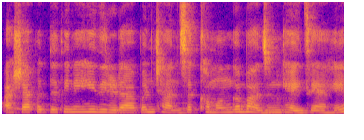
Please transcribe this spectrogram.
अशा पद्धतीने ही धिरडं आपण छानसं खमंग भाजून घ्यायचे आहे.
